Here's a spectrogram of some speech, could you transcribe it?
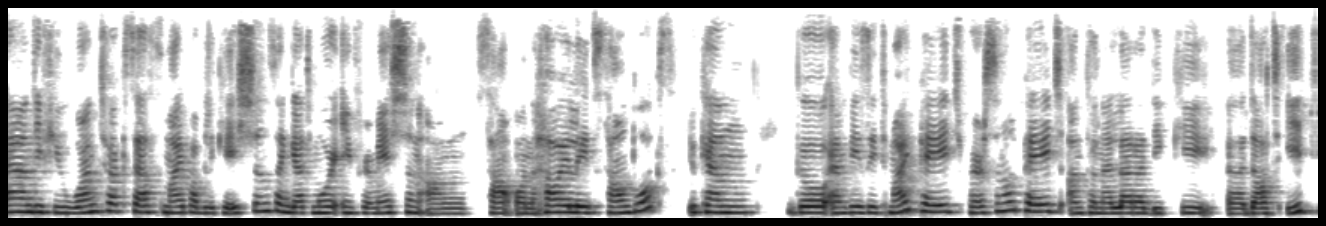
And if you want to access my publications and get more information on sound, on how I lead Soundwalks, you can go and visit my page, personal page, antonellaradicchi.it.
